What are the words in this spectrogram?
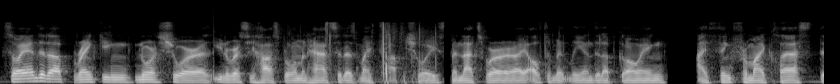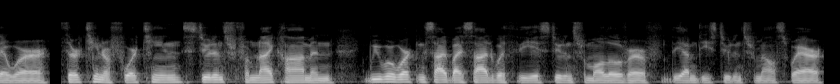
So I ended up ranking North Shore at University Hospital in Manhasset as my top choice, and that's where I ultimately ended up going. I think for my class there were 13 or 14 students from NYCOM, and we were working side by side with the students from all over, the MD students from elsewhere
